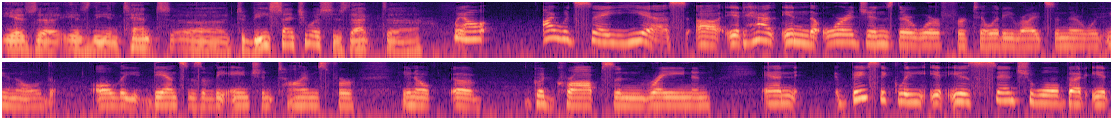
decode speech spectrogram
Is uh, is the intent uh, to be sensuous? Is that uh, Well, I would say yes. It has in the origins there were fertility rites, and there were you know the, all the dances of the ancient times for you know good crops and rain and and basically it is sensual, but it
